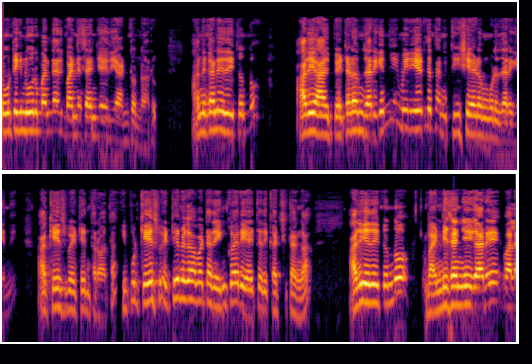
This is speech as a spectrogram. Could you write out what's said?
నూటికి నూరు మంది అది బండి సంజయ్ది అంటున్నారు. అందుకని ఏదైతుందో అది అది పెట్టడం జరిగింది ఇమీడియట్గా దాన్ని తీసేయడం కూడా జరిగింది. ఆ కేసు పెట్టిన తర్వాత ఇప్పుడు కేసు పెట్టిండ్రు కాబట్టి అది ఎంక్వైరీ అవుతుంది ఖచ్చితంగా. అది ఏదైతుందో బండి సంజయ్ గారే వాళ్ళ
